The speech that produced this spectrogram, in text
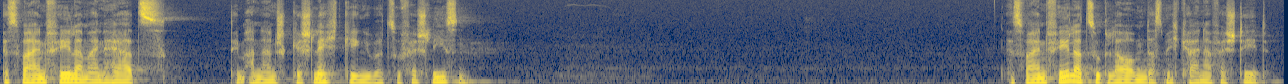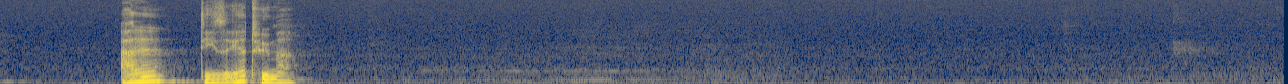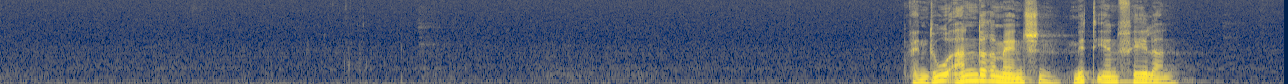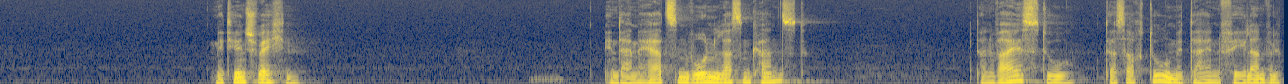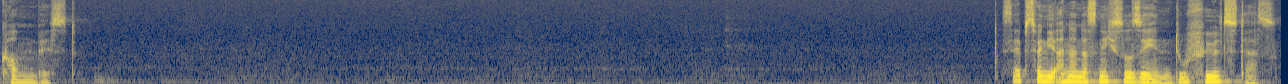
Es war ein Fehler, mein Herz dem anderen Geschlecht gegenüber zu verschließen. Es war ein Fehler zu glauben, dass mich keiner versteht. All diese Irrtümer Wenn du andere Menschen mit ihren Fehlern, mit ihren Schwächen in deinem Herzen wohnen lassen kannst, dann weißt du, dass auch du mit deinen Fehlern willkommen bist. Selbst wenn die anderen das nicht so sehen, du fühlst das.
